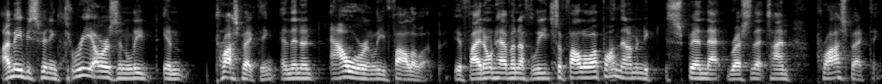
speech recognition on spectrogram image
I may be spending three hours in lead in prospecting and then an hour in lead follow up. If I don't have enough leads to follow up on, then I'm going to spend that rest of that time prospecting.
